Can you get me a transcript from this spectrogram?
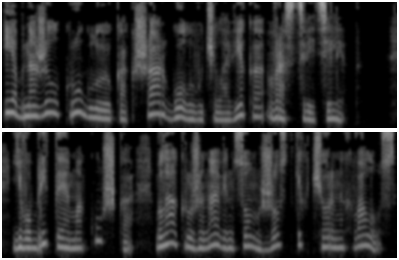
и обнажил круглую, как шар, голову человека в расцвете лет. Его бритая макушка была окружена венцом жестких черных волос,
